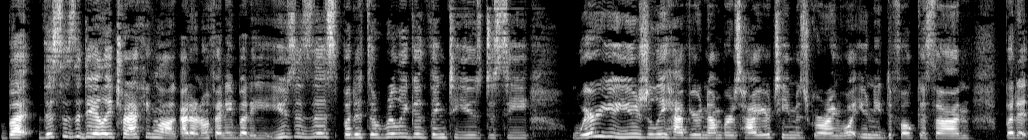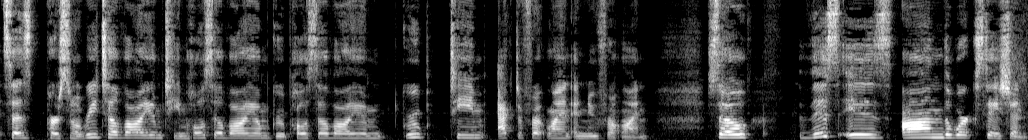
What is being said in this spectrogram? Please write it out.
but this is a daily tracking log. I don't know if anybody uses this, but it's a really good thing to use to see where you usually have your numbers, how your team is growing, what you need to focus on. But it says personal retail volume, team wholesale volume, group wholesale volume, group, team, active frontline, and new frontline. So this is on the workstation,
